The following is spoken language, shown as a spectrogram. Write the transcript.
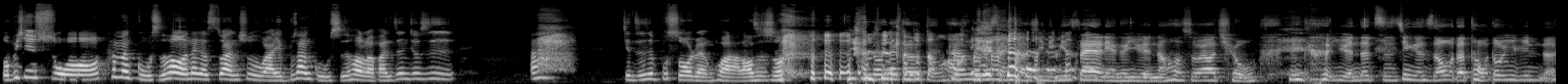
我必须说，他们古时候的那个算术啊，也不算古时候了，反正就是啊。简直是不说人话，老实说，看到那个看不懂，看到那个三角形里面塞了两个圆，然后说要求那个圆的直径的时候，我的头都晕了。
